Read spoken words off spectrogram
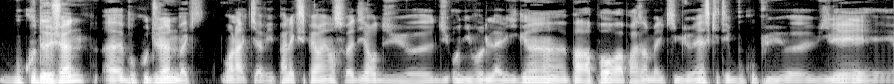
beaucoup de jeunes, euh, beaucoup de jeunes bah, qui, voilà, qui n'avaient pas l'expérience, on va dire, du, euh, du haut niveau de la Ligue 1 par rapport à, par exemple, à l'équipe lyonnaise qui était beaucoup plus huilée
